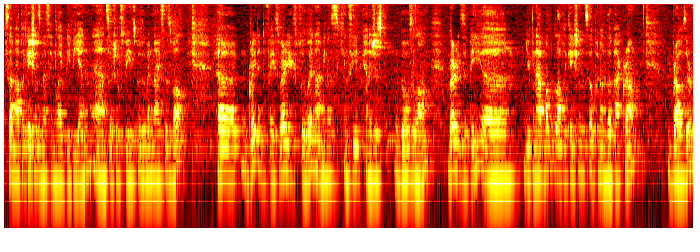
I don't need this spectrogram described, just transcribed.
some applications missing like BBM and social feeds was bit nice as well. Uh, great interface very fluid. I mean as you can see it kind of just goes along. Very zippy. Um, you can have multiple applications open on the background browser.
